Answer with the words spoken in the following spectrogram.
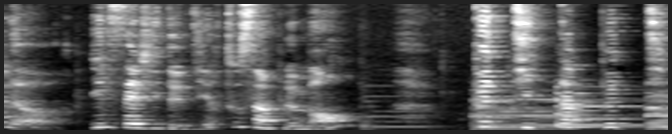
Alors, il s'agit de dire tout simplement Petit à petit,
